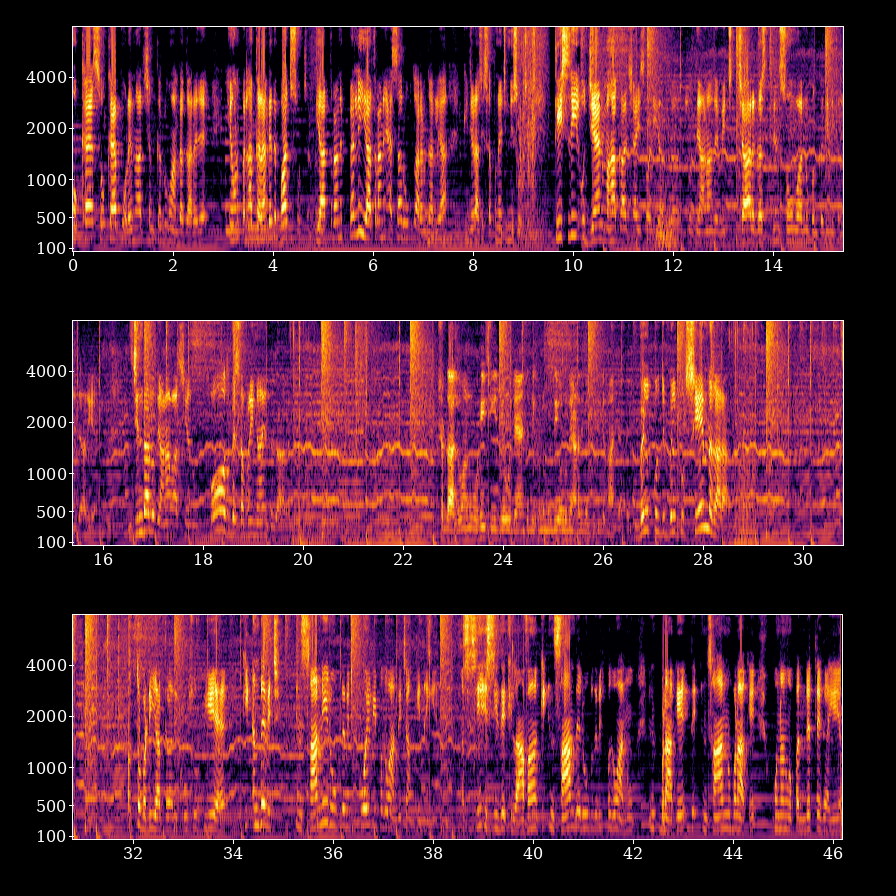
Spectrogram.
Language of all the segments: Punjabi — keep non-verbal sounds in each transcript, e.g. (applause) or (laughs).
ਔਖਾ ਹੈ, ਸੁੱਖ ਹੈ, ਭੋਲੇਨਾਥ, ਸ਼ੰਕਰ ਭਗਵਾਨ ਦਾ ਕਾਰਜ ਹੈ। ਇਹ ਹੁਣ ਪਹਿਲਾਂ ਕਰਾਂਗੇ ਤੇ ਬਾਅਦ ਚ ਸੋਚਾਂਗੇ। ਯਾਤਰਾ ਨੇ, ਪਹਿਲੀ ਯਾਤਰਾ ਨੇ ਐਸਾ ਰੂਪ ਧਾਰਨ ਕਰ ਲਿਆ ਕਿ ਜਿਹੜਾ ਅਸੀਂ ਸੁਪਨੇ 'ਚ ਵੀ ਨਹੀਂ ਸੋਚਿਆ। ਤੀਸਰੀ ਉਜੈਨ ਮਹਾਕਾਲ ਸ਼ਾਹੀ ਸਵਾਰੀ ਯਾਤਰਾ ਲੁਧਿਆਣਾ ਦੇ ਵਿੱਚ 4 ਅਗਸਤ ਦਿਨ ਸੋਮਵਾਰ ਨੂੰ ਪੰਕਜ ਜੀ ਨਿਕਲਣ ਜਾ ਰਹੀ ਹੈ। ਜਿੰਦਾ ਲੁਧਿਆਣਾ ਵਾਸੀਆਂ ਨੂੰ ਬਹੁਤ ਬੇਸਬਰੀ ਨਾਲ ਇੰਤਜ਼ਾਰ ਹੈ। ਸ਼ਰਧਾਲੂਆਂ ਨੂੰ ਉਹੀ ਚੀਜ਼ ਜੋ ਉਜੈਨ ਚ ਦੇਖਣ ਨੂੰ ਮਿਲਦੀ ਹੈ, ਉਹ ਲੁਧਿਆਣਾ ਦੇ ਵਿੱਚ ਤੁਸੀਂ ਦਿਖਾਉਣ ਜਾ ਰਹੇ ਹੋ। ਬਿਲਕੁਲ ਜੀ, ਬਿਲਕੁਲ ਸੇਮ ਨਜ਼ਾਰਾ। ਸਭ ਤੋਂ ਵੱਡੀ ਯਾਤਰਾ ਦੀ ਖੂਬਸੂਰਤੀ ਇਹ ਹੈ ਕਿ ਇਹਦੇ ਵਿੱਚ ਇਨਸਾਨੀ ਰੂਪ ਦੇ ਵਿੱਚ ਕੋਈ ਵੀ ਭਗਵਾਨ ਦੀ ਝਾਂਕੀ ਨਹੀਂ ਹੈ। ਅਸੀਂ ਇਸ ਚੀਜ਼ ਦੇ ਖਿਲਾਫ ਹਾਂ ਕਿ ਇਨਸਾਨ ਦੇ ਰੂਪ ਦੇ ਵਿੱਚ ਭਗਵਾਨ ਨੂੰ ਬਣਾ ਕੇ ਤੇ ਇਨਸਾਨ ਨੂੰ ਬਣਾ ਕੇ ਉਹਨਾਂ ਨੂੰ ਆਪਾਂ ਨ੍ਰਿਤ ਕਰਾਈਏ।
